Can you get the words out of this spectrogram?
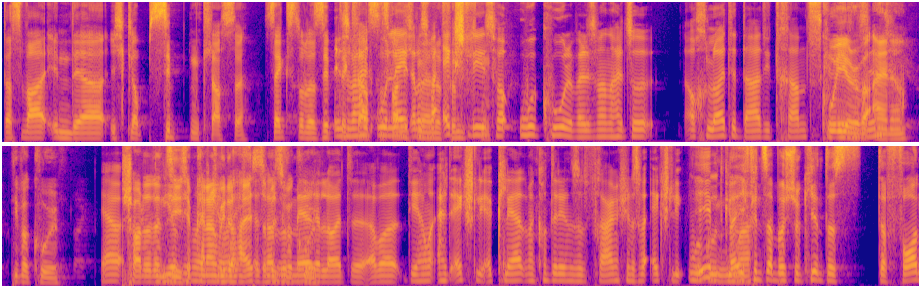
Das war in der, ich glaube, siebten Klasse. Sechste oder siebte es war halt Klasse. das urlate, nicht aber es war actually, es fünften. war urcool, weil es waren halt so auch Leute da, die trans Queer war sind. einer. Die war cool. Ja, Shoutout an sie. Ich habe keine Ahnung, wie du heißt, es aber waren so war mehrere cool. Leute, aber die haben halt actually erklärt, man konnte denen so Fragen stellen, das war actually urgut Eben, ne, ich gemacht. finde es aber schockierend, dass davor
